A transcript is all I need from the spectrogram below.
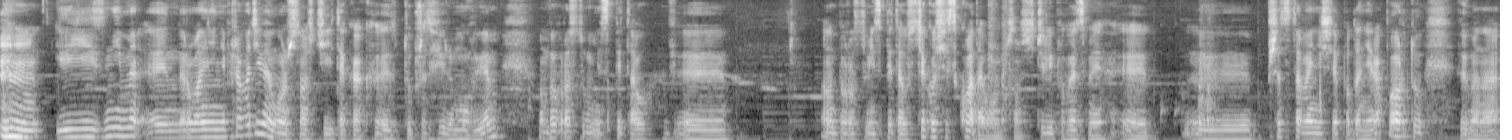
i z nim y, normalnie nie prowadziłem łączności, tak jak y, tu przed chwilą mówiłem. On po prostu mnie spytał, y, on po prostu mnie spytał, z czego się składa łączność, czyli powiedzmy przedstawienie się, podanie raportu, wymiana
